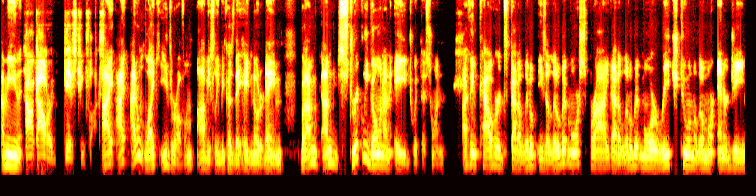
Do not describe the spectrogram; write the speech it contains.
I mean, Colin Cowherd gives two fucks. I, I I don't like either of them, obviously because they hate Notre Dame. But I'm I'm strictly going on age with this one. I think Cowherd's got a little. He's a little bit more spry, got a little bit more reach to him, a little more energy.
